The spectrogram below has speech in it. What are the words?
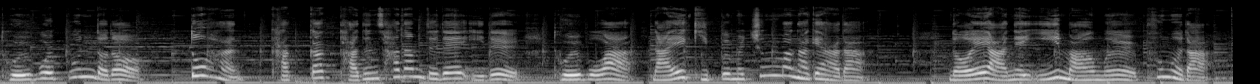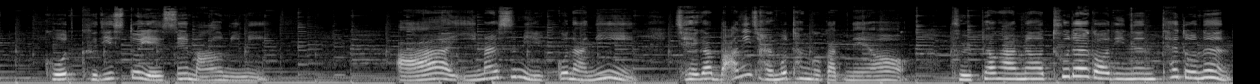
돌볼 뿐더러 또한 각각 다른 사람들의 일을 돌보아 나의 기쁨을 충만하게 하라. 너의 안에 이 마음을 품으라. 곧 그리스도 예수의 마음이니. 아, 이 말씀 읽고 나니 제가 많이 잘못한 것 같네요. 불평하며 투덜거리는 태도는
